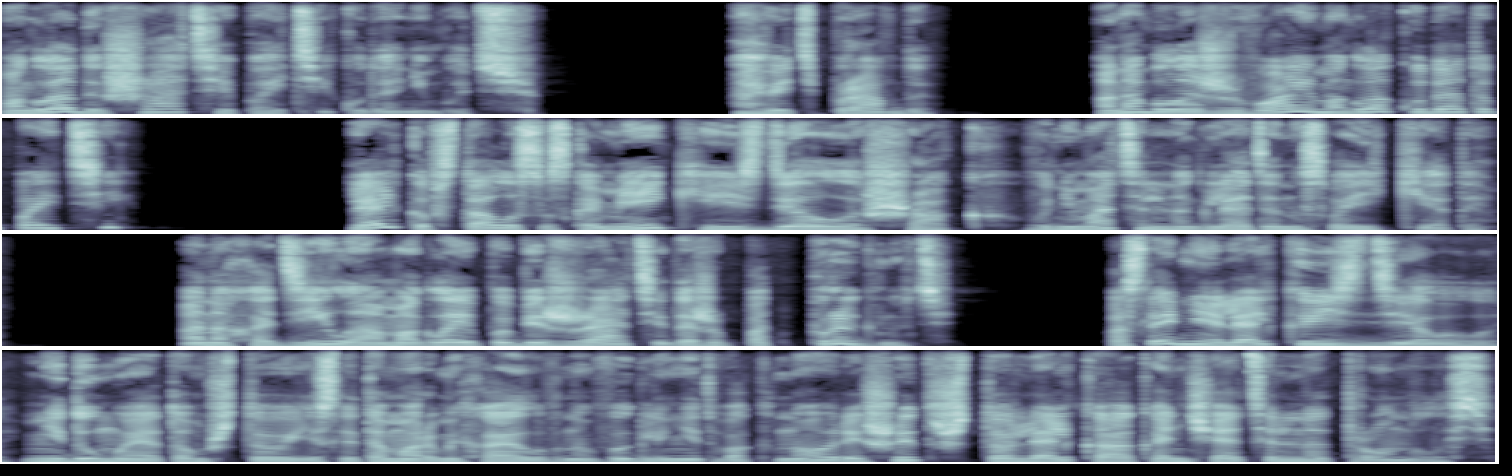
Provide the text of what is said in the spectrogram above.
могла дышать и пойти куда-нибудь. А ведь правда, она была жива и могла куда-то пойти. Лялька встала со скамейки и сделала шаг, внимательно глядя на свои кеды. Она ходила, а могла и побежать, и даже подпрыгнуть. Последняя Лялька и сделала, не думая о том, что если Тамара Михайловна выглянет в окно, решит, что Лялька окончательно тронулась.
